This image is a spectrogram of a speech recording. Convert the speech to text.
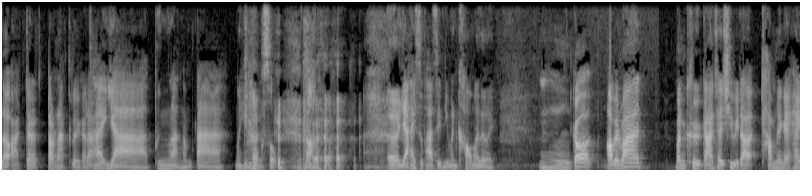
เราอาจจะตระหนักเลยก็ได้ถ้าอย่าเพึ่งหลั่งน้ำตาเมื่อเห็นโลงศพเนาะเอออย่าให้สุภาษิตนี้มันเข้ามาเลย อืม ก็เอาเป็นว่ามันคือการใช้ชีวิตอะทำยังไงให้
